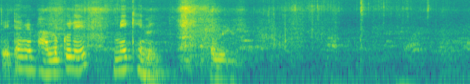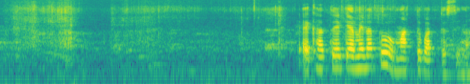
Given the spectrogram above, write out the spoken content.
তো এটা আমি ভালো করে মেখে নিই। এক হাতে ক্যামেরা তো মারতে পারতেছি না।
